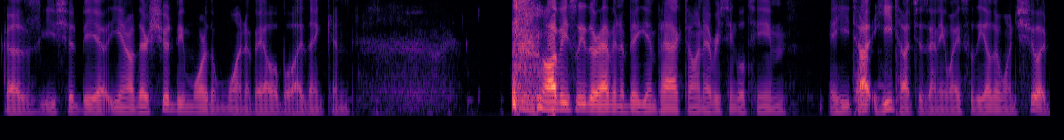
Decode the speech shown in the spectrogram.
because you should be, you know, there should be more than one available, I think, and obviously they're having a big impact on every single team he tou- he touches anyway, so the other one should.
